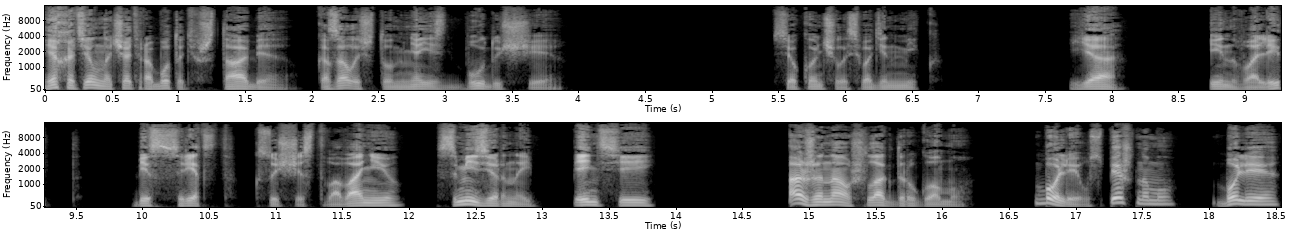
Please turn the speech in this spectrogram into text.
я хотел начать работать в штабе. Казалось, что у меня есть будущее. Все кончилось в один миг. Я инвалид, без средств к существованию, с мизерной пенсией, а жена ушла к другому, более успешному, более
